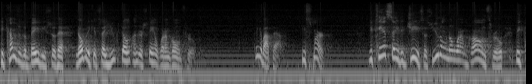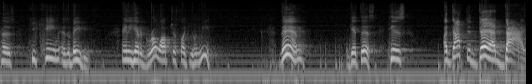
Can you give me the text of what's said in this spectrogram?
He comes as a baby so that nobody can say, You don't understand what I'm going through. Think about that. He's smart. You can't say to Jesus, You don't know what I'm going through because he came as a baby. And he had to grow up just like you and me. Then, get this, his adopted dad dies.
